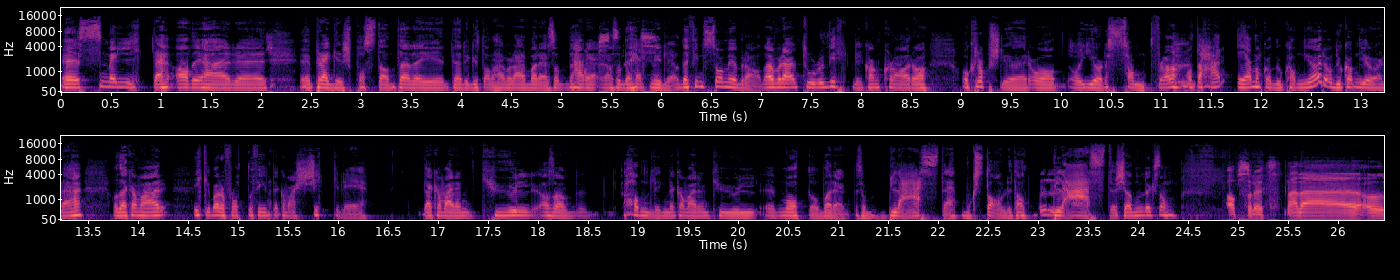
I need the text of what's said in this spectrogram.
eh, smelte av de her eh, preggerspostene til, til, de guttene her. hvor Det er bare sånn, det, her er, altså, det er helt nydelig. Og det finnes så mye bra der hvor jeg tror du virkelig kan klare å, å kroppsliggjøre og, og, gjøre det sant for deg. Da. Mm. At det her er noe du kan gjøre, og du kan gjøre det. Og det kan være ikke bare flott og fint, det kan være skikkelig Det kan være en kul altså, handling, det kan være en kul eh, måte å bare liksom blæste, bokstavelig talt mm. blæste kjønn, liksom. Absolutt. Nei, det er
